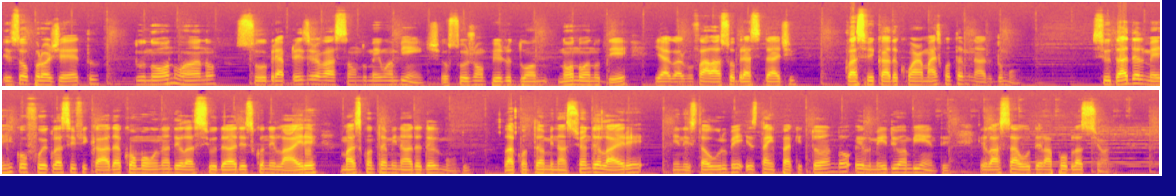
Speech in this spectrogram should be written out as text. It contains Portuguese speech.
Esse é o projeto do nono ano sobre a preservação do meio ambiente. Eu sou João Pedro do nono ano D e agora vou falar sobre a cidade classificada com o ar mais contaminado do mundo. Ciudad del México foi classificada como uma das cidades com el aire mais contaminada do mundo. A contaminação del aire en esta urbe está impactando o meio ambiente e a saúde da população.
